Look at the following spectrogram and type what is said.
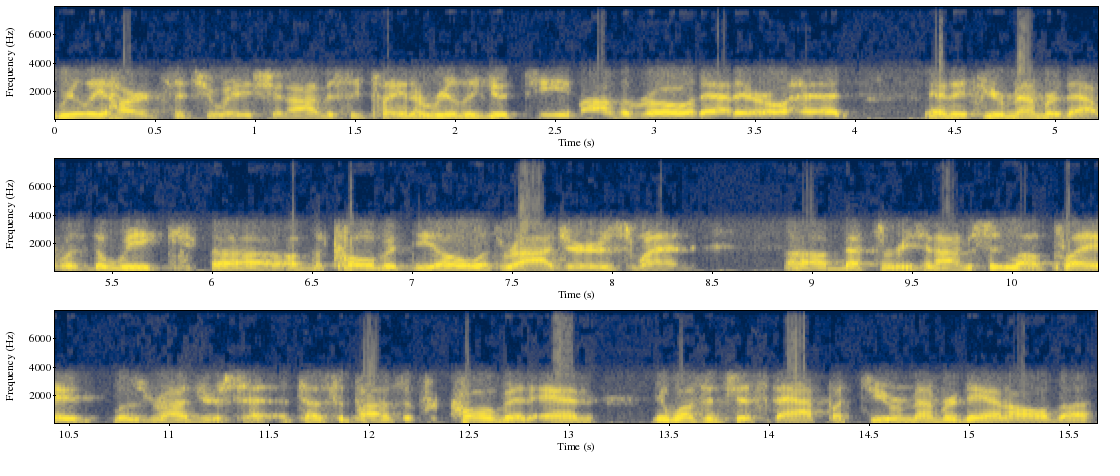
Really hard situation. Obviously, playing a really good team on the road at Arrowhead. And if you remember, that was the week uh, of the COVID deal with Rodgers when uh, that's the reason obviously Love played was Rodgers had- tested positive for COVID, and it wasn't just that. But do you remember Dan all the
